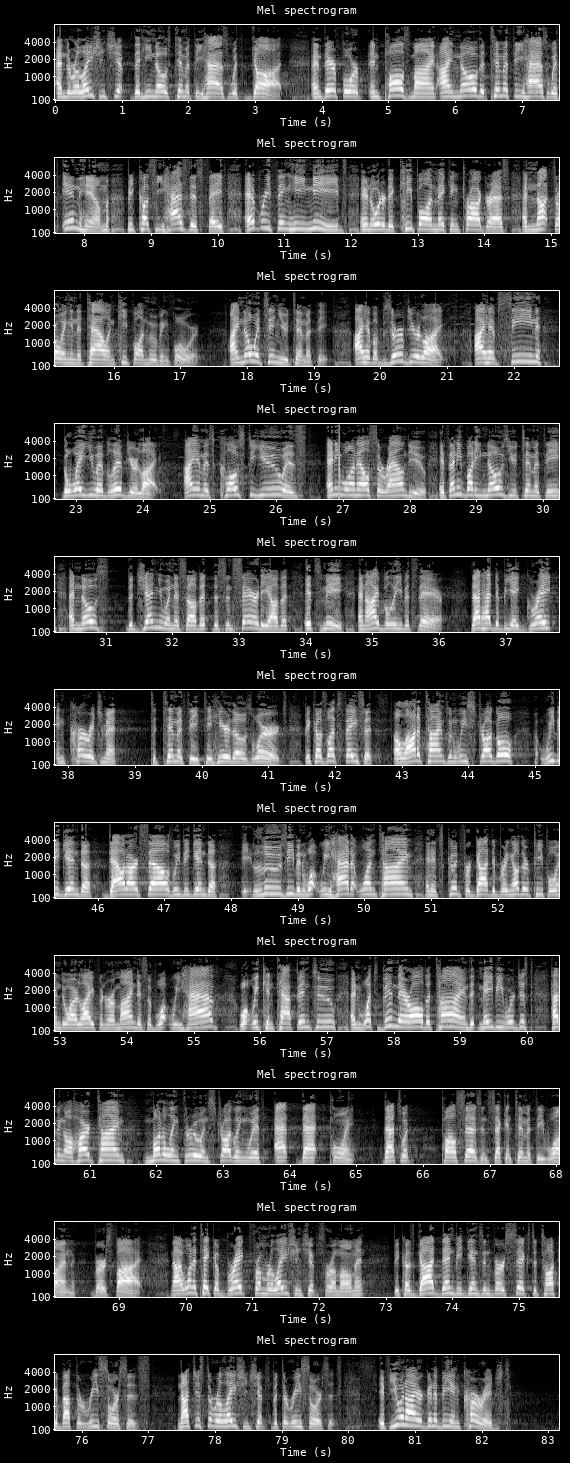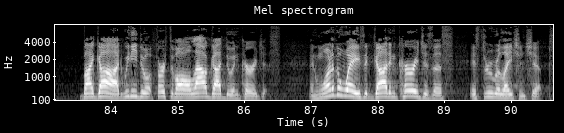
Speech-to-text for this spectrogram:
and the relationship that he knows Timothy has with God. And therefore, in Paul's mind, I know that Timothy has within him, because he has this faith, everything he needs in order to keep on making progress and not throwing in the towel and keep on moving forward. I know it's in you, Timothy. I have observed your life. I have seen the way you have lived your life. I am as close to you as anyone else around you. If anybody knows you, Timothy, and knows the genuineness of it, the sincerity of it, it's me. And I believe it's there. That had to be a great encouragement to Timothy to hear those words. Because let's face it, a lot of times when we struggle, we begin to doubt ourselves. We begin to lose even what we had at one time. And it's good for God to bring other people into our life and remind us of what we have, what we can tap into, and what's been there all the time that maybe we're just having a hard time muddling through and struggling with at that point. That's what Paul says in 2 Timothy 1, verse 5. Now, I want to take a break from relationships for a moment because God then begins in verse 6 to talk about the resources, not just the relationships, but the resources. If you and I are going to be encouraged by God, we need to, first of all, allow God to encourage us. And one of the ways that God encourages us is through relationships,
